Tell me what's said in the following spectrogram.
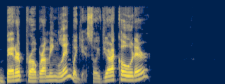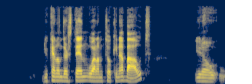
better programming languages. So if you're a coder, you can understand what I'm talking about. You know,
